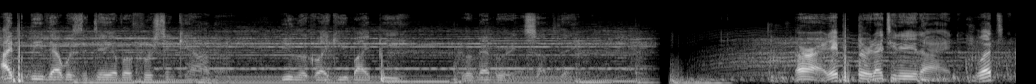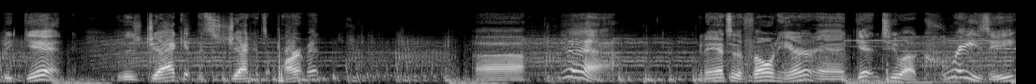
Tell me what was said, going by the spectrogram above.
I believe that was the day of our first encounter. You look like you might be remembering something. Alright, April 3rd, 1989. Let's begin. This jacket. This is Jacket's apartment. Uh, yeah. Gonna answer the phone here and get into a crazy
